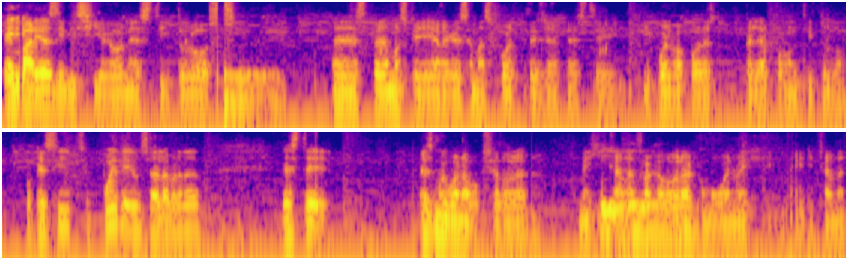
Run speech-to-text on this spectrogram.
en varias divisiones, títulos. Eh, esperemos que ya regrese más fuerte este, y vuelva a poder pelear por un título. Porque sí, se puede, o sea, la verdad, este, es muy buena boxeadora, mexicana, fajadora, como buena mexicana,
